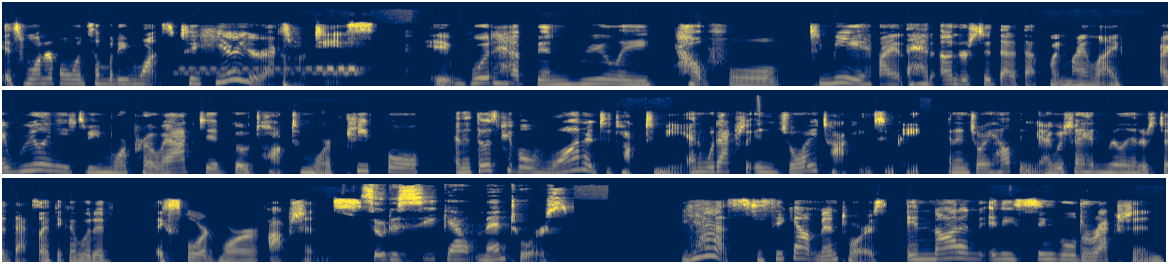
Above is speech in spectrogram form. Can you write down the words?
It's wonderful when somebody wants to hear your expertise. It would have been really helpful to me if I had understood that at that point in my life. I really need to be more proactive, go talk to more people, and that those people wanted to talk to me and would actually enjoy talking to me and enjoy helping me. I wish I had really understood that because I think I would have explored more options. So to seek out mentors. Yes, to seek out mentors in not in any single direction.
